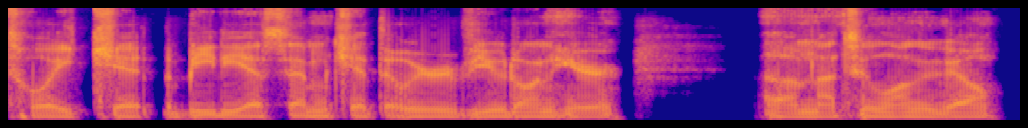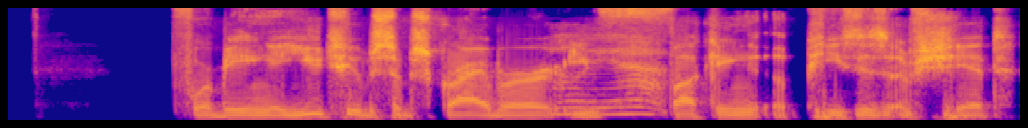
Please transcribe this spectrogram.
toy kit, the BDSM kit that we reviewed on here um, not too long ago. For being a YouTube subscriber, Oh, you yeah. fucking pieces of shit.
